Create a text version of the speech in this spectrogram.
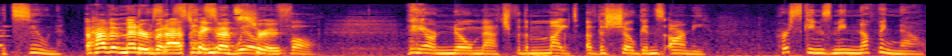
But soon, I haven't met her, but I think resistance that's will true. Fall. They are no match for the might of the Shogun's army. Her schemes mean nothing now.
